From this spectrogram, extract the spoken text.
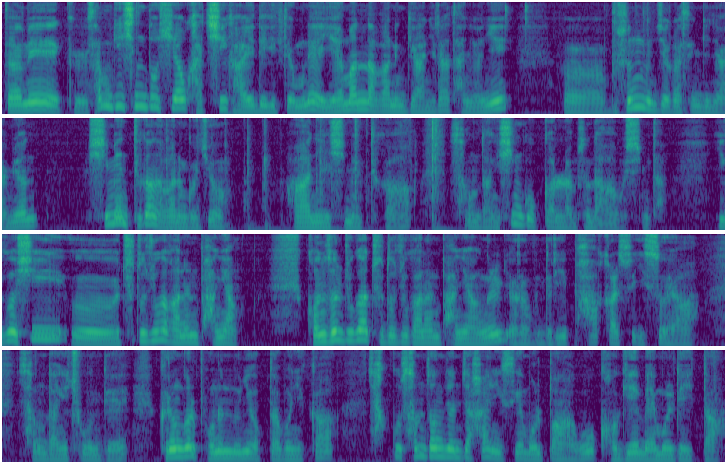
그다음에 그 삼기 신도시하고 같이 가야 되기 때문에 얘만 나가는 게 아니라 당연히 어 무슨 문제가 생기냐면 시멘트가 나가는 거죠. 한일 시멘트가 상당히 신고가를 하면서 나가고 있습니다. 이것이 어 주도주가 가는 방향, 건설주가 주도주 가는 방향을 여러분들이 파악할 수 있어야 상당히 좋은데 그런 걸 보는 눈이 없다 보니까 자꾸 삼성전자 하이닉스에 몰빵하고 거기에 매몰돼 있다.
